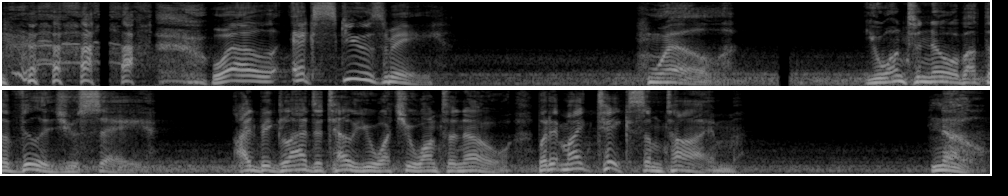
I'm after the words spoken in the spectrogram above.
Well, excuse me. Well, you want to know about the village, you say? I'd be glad to tell you what you want to know, but it might take some time. No.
